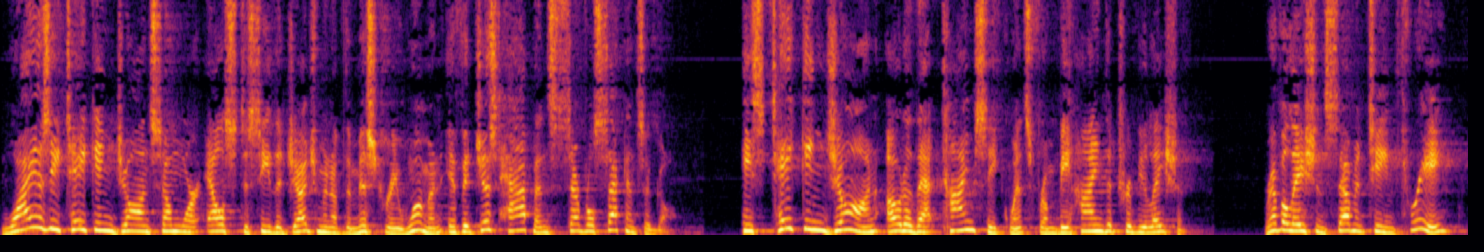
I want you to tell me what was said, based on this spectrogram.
Why is he taking John somewhere else to see the judgment of the mystery woman if it just happened several seconds ago? He's taking John out of that time sequence from behind the tribulation. Revelation 17 3,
